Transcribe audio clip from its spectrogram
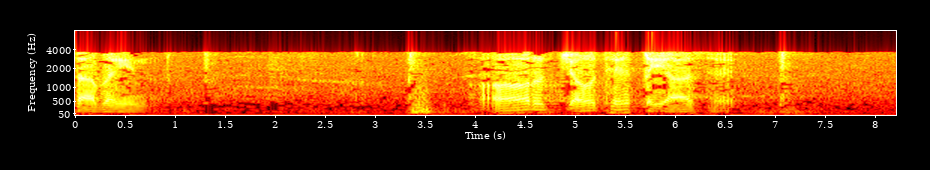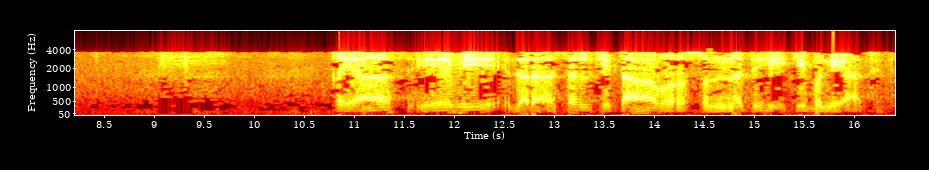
تابعین۔ اور چوتھے قیاس ہے۔ قیاس یہ بھی دراصل کتاب اور سنت ہی کی بنیاد ہے۔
